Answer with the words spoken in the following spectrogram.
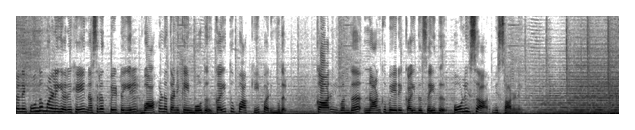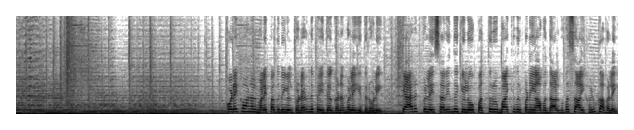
சென்னை பூந்தமல்லி அருகே நசரத்பேட்டையில் வாகன தணிக்கையின் போது கைத்துப்பாக்கி பறிமுதல். காரில் வந்த நான்கு பேரை கைது செய்து போலீசார் விசாரணை. கொடைக்கானல் மலைப்பகுதியில் தொடர்ந்து பெய்த கனமழை எதிரொலி. கேரட் விலை சரிந்து கிலோ பத்து ரூபாய்க்கு விற்பனையாவதால் விவசாயிகள் கவலை.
